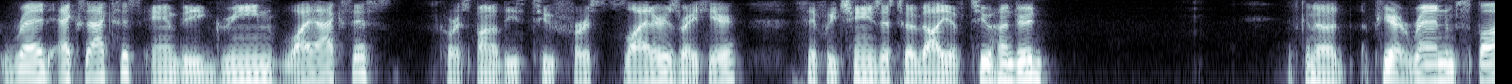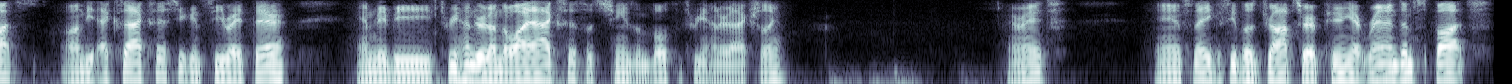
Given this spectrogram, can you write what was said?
red x-axis and the green y-axis correspond to these two first sliders right here. So if we change this to a value of 200, it's going to appear at random spots on the x-axis. You can see right there, and maybe 300 on the y-axis. Let's change them both to 300 actually. All right. And so now you can see those drops are appearing at random spots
